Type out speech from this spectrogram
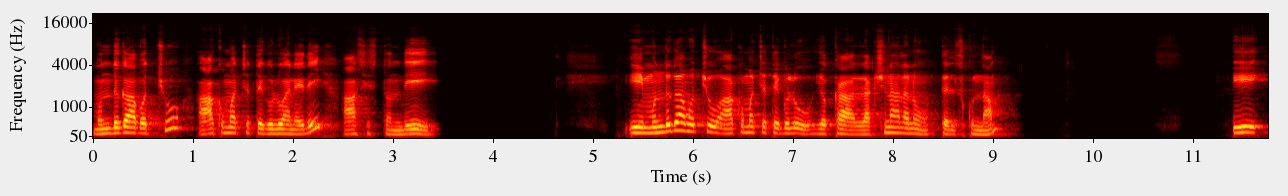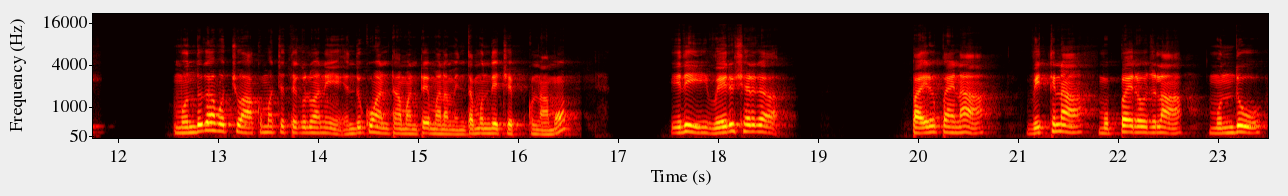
ముందుగా వచ్చు ఆకుమచ్చ తెగులు అనేది ఆశిస్తుంది. ఈ ముందుగా వచ్చు ఆకుమచ్చ తెగులు యొక్క లక్షణాలను తెలుసుకుందాం. ఈ ముందుగా వచ్చు ఆకుమచ్చ తెగులు అని ఎందుకు అంటామంటే మనం ఇంతకుముందే చెప్పుకున్నాము. ఇది వేరుశనగ పైరు పైన విత్తిన ముప్పై రోజుల ముందు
